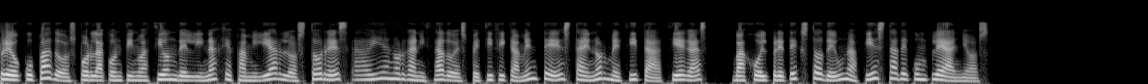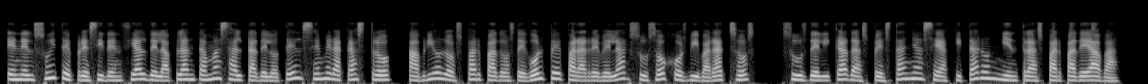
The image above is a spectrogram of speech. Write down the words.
Preocupados por la continuación del linaje familiar, los Torres habían organizado específicamente esta enorme cita a ciegas, bajo el pretexto de una fiesta de cumpleaños. En el suite presidencial de la planta más alta del Hotel Semera Castro, abrió los párpados de golpe para revelar sus ojos vivarachos, sus delicadas pestañas se agitaron mientras parpadeaba.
